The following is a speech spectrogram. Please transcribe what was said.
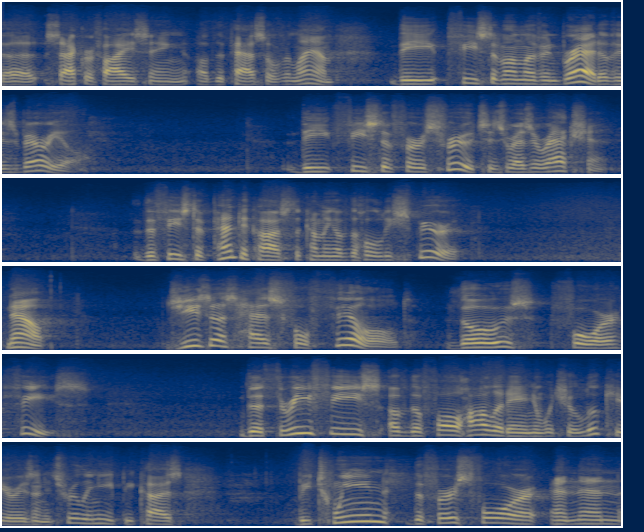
the sacrificing of the Passover lamb, the Feast of Unleavened Bread of his burial, the Feast of First Fruits, his resurrection, the Feast of Pentecost, the coming of the Holy Spirit. Now, Jesus has fulfilled those four feasts. The three feasts of the fall holiday, and what you'll look here is, and it's really neat because between the first four and then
